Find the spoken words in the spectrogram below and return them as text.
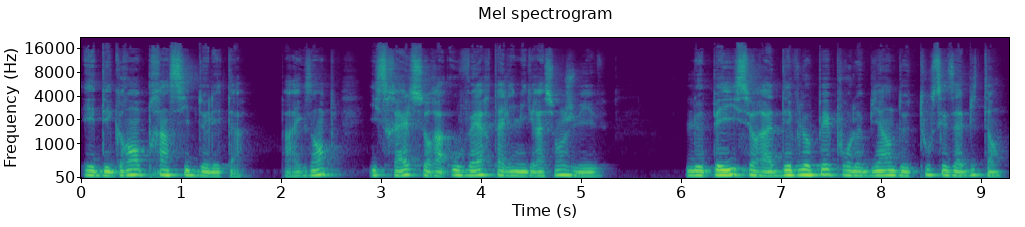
et des grands principes de l'État. Par exemple, Israël sera ouverte à l'immigration juive. Le pays sera développé pour le bien de tous ses habitants.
